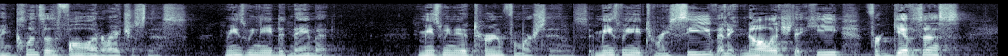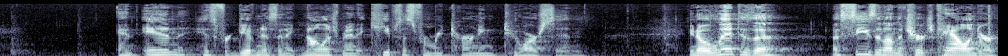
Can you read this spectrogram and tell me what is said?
and cleanses of all unrighteousness. It means we need to name it. It It means we need to turn from our sins. It means we need to receive and acknowledge that He forgives us. And in His forgiveness and acknowledgement, it keeps us from returning to our sin. You know, Lent is a, a season on the church calendar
